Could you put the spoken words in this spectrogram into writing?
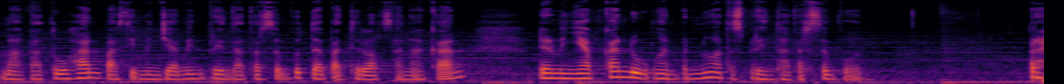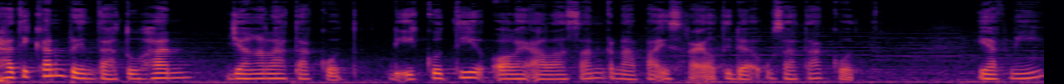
maka Tuhan pasti menjamin perintah tersebut dapat dilaksanakan dan menyiapkan dukungan penuh atas perintah tersebut. Perhatikan perintah Tuhan Janganlah takut, diikuti oleh alasan kenapa Israel tidak usah takut, yakni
